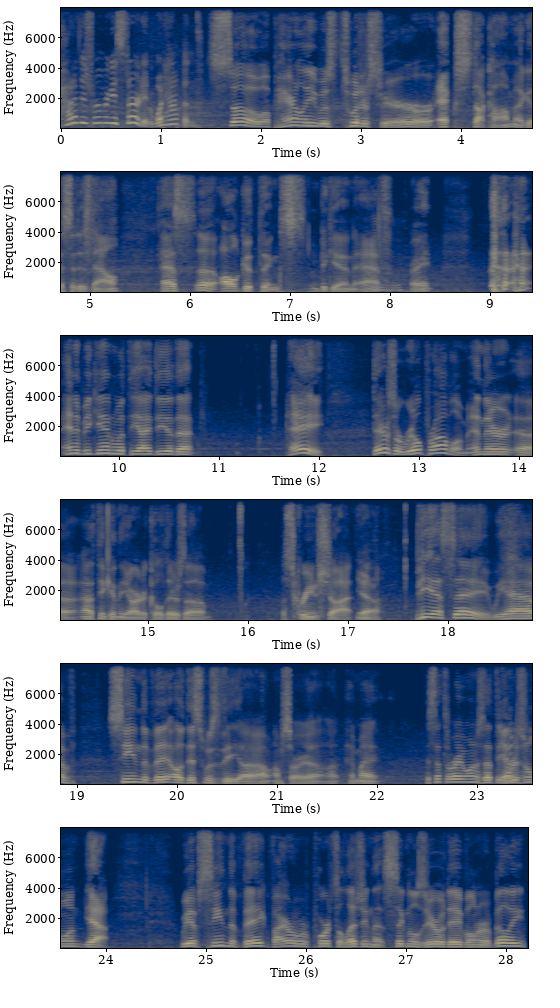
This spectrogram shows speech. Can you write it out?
How did this rumor get started? What happened? So apparently it was Twitter sphere or X.com, I guess it is now, as uh, all good things begin at, right? and it began with the idea that, hey, there's a real problem. And there, uh, I think in the article, there's a, a screenshot. Yeah. PSA, we have seen the vi- Oh, this was the. Uh, I'm sorry. Uh, am I? Is that the right one? Is that the Yeah. original one? Yeah. We have seen the vague viral reports alleging that Signal zero day vulnerability.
